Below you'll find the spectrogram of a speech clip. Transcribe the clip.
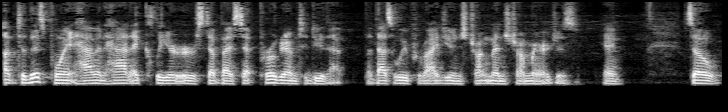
up to this point, haven't had a clear step by step program to do that. But that's what we provide you in Strong Men, Strong Marriages. Okay. So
